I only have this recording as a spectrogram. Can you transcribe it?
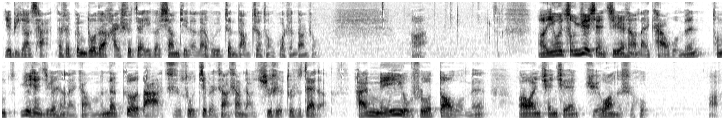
也比较惨，但是更多的还是在一个箱体的来回震荡折腾过程当中，啊。啊，因为从月线级别上来看，我们从月线级别上来看，我们的各大指数基本上上涨趋势都是在的，还没有说到我们完完全全绝望的时候，啊，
